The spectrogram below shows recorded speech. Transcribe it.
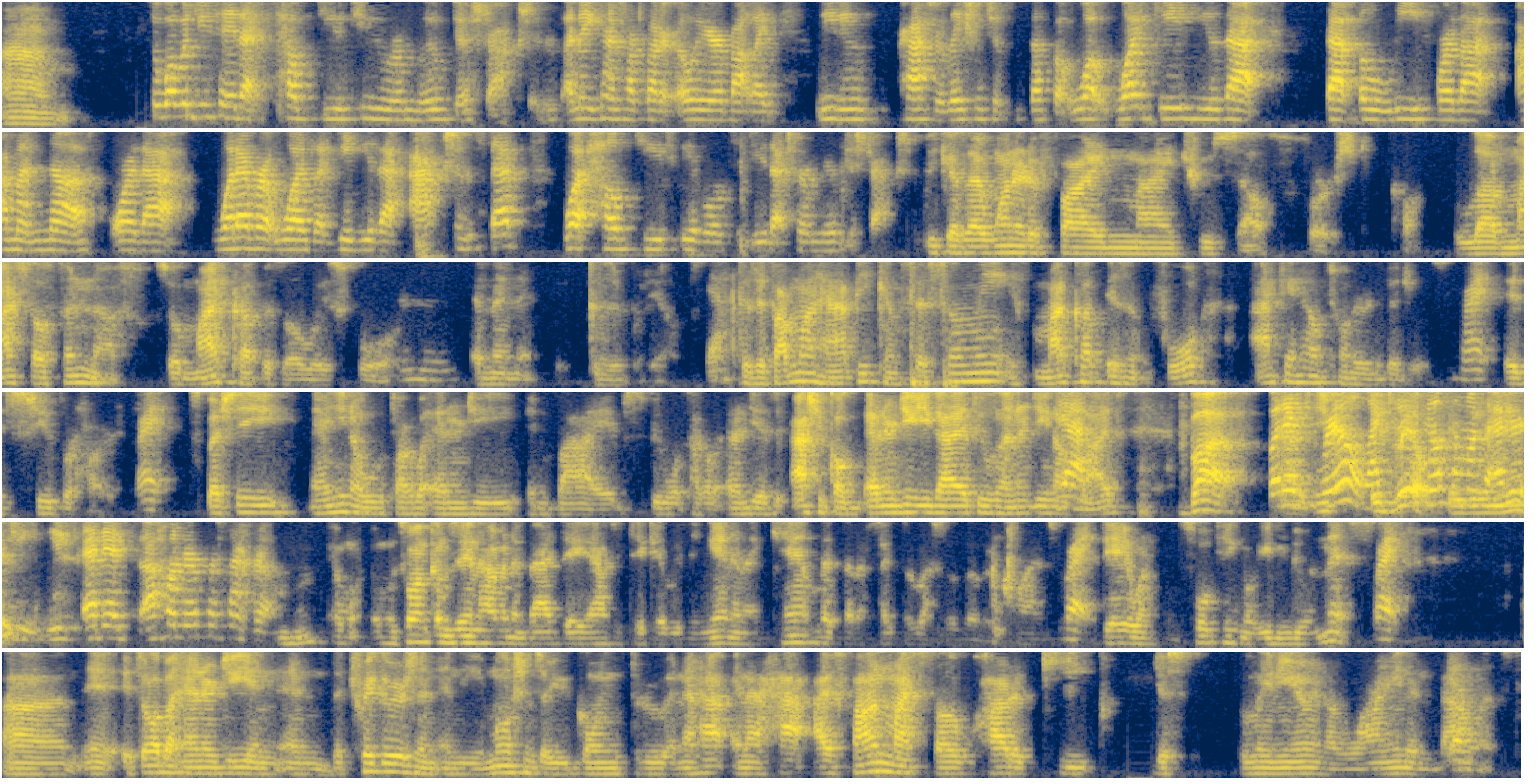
Um, So what would you say that's helped you to remove distractions? I know you kind of talked about it earlier about like leaving past relationships and stuff, but what what gave you that that belief or that I'm enough or that whatever it was that gave you that action step? What helped you to be able to do that to remove distractions? because I wanted to find my true self first. Cool. Love myself enough so my cup is always full, Mhm. and then it goes everybody else. Yeah. Because if I'm not happy consistently, if my cup isn't full, I can't help 200 individuals. Right. It's super hard. Right. Especially, and you know, we'll talk about energy and vibes. People will talk about energy. It's actually called energy. You guys do energy, not Yeah. vibes. But But it's Uh, you- real. Like it's you real. feel someone's really energy, you, and it's hundred percent real. Mhm. And when, when someone comes in having a bad day, I have to take everything in, and I can't let that affect the rest of the other clients. Right. Day when I'm consulting or even doing this. Right. Um, it- it's all about energy and, and the triggers and, and the emotions that you're going through. And I ha- and I ha- I found myself how to keep just linear and aligned and balanced.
